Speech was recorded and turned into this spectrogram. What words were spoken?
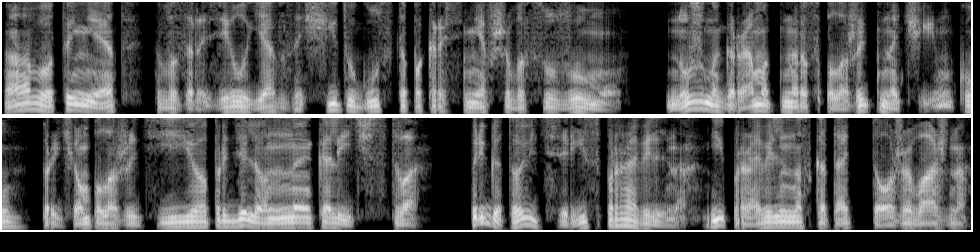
«А вот и нет», — возразил я в защиту густо покрасневшего Сузуму. Нужно грамотно расположить начинку, причем положить ее определенное количество. Приготовить рис правильно, и правильно скатать тоже важно.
